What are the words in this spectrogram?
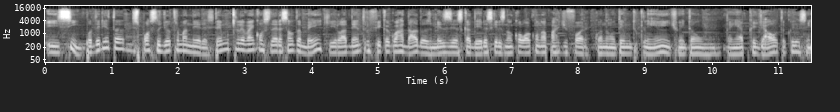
e sim, poderia estar disposto de outra maneira. Temos que levar em consideração também que lá dentro fica guardado as as mesas e as cadeiras que eles não colocam na parte de fora, quando não tem muito cliente ou então tem época de alta, coisa assim.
